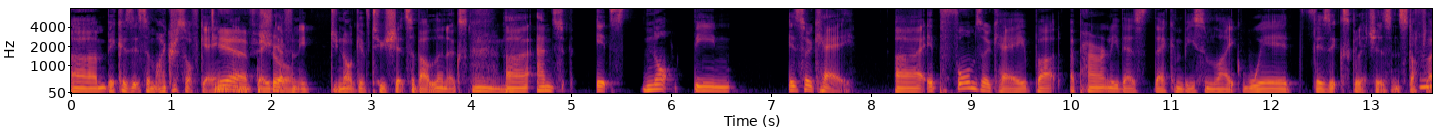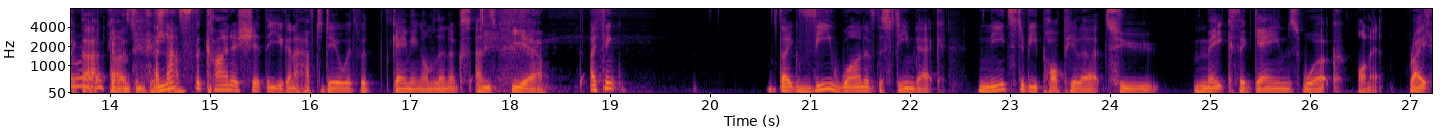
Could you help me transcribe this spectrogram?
um, because it's a Microsoft game. Yeah, they sure. definitely do not give two shits about Linux. Hmm. Uh, and it's not been, it's okay. Uh, it performs okay, but apparently there's there can be some like weird physics glitches and stuff like that. okay, Um, that's and that's the kind of shit that you're going to have to deal with with gaming on Linux. And Yeah. I think like V1 of the Steam Deck needs to be popular to make the games work on it. Right,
